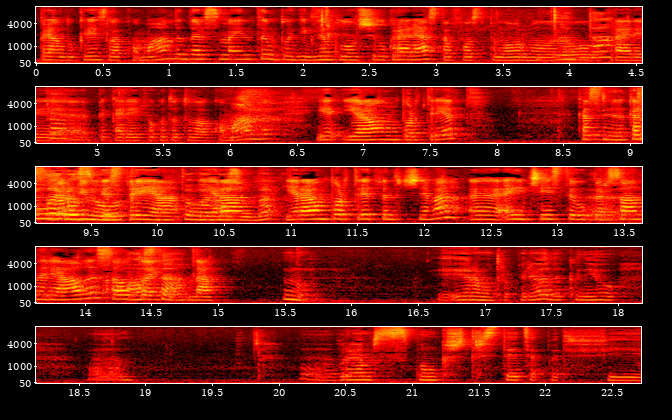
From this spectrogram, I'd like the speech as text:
prea lucrezi la comandă, dar se mai întâmplă, de exemplu, și lucrarea asta a fost, până la urmă, da, o lucrare da. pe care ai făcut-o tu la comandă. Era un portret ca să, ca să vorbim văzut. despre ea. Era, văzut, da? era un portret pentru cineva? Aici este o persoană reală sau Asta? tu ai... Da. Nu. Eram într-o perioadă când eu uh, Vroiam să spun că și tristețea poate fi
